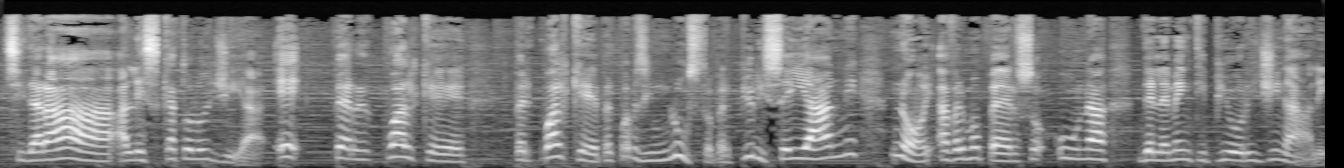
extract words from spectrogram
si darà all'escatologia e per qualche per qualche, per quasi un lustro, per più di sei anni, noi avremo perso una delle menti più originali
